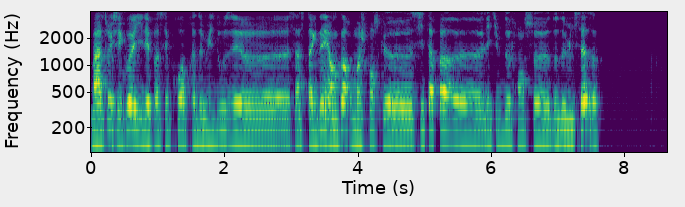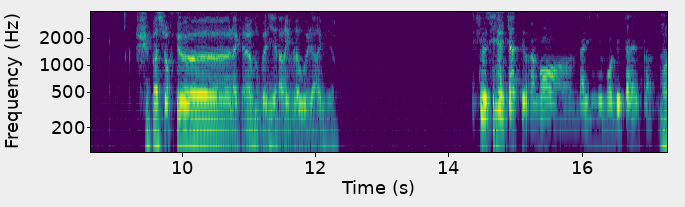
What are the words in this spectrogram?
Bah le truc c'est quoi, il est passé pro après 2012 et euh, ça a stagné et encore, moi je pense que euh, si t'as pas euh, l'équipe de France euh, de 2016, je suis pas sûr que euh, la carrière d'Oubali elle arrive là où elle est arrivée. hein. Puis aussi, le cas, c'est vraiment un alignement des planètes quand même.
